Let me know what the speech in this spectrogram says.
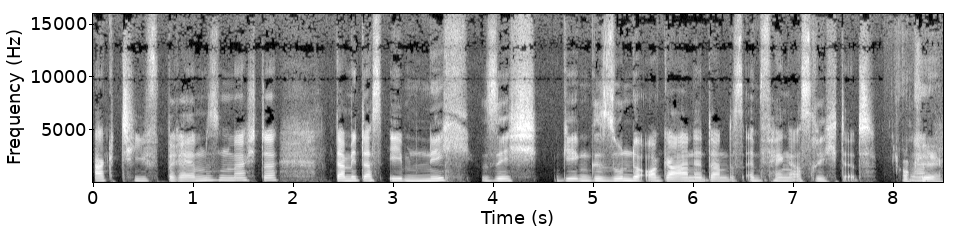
aktiv bremsen möchte, damit das eben nicht sich gegen gesunde Organe dann des Empfängers richtet. Okay. Ja,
